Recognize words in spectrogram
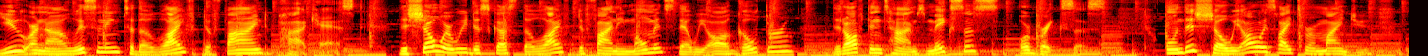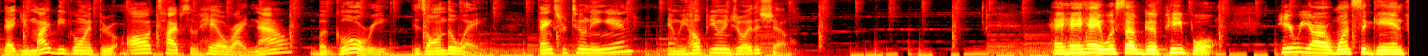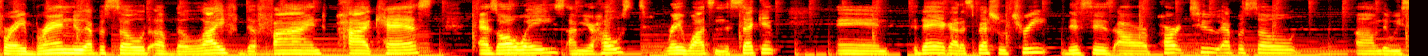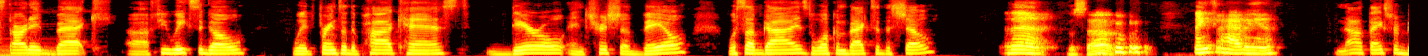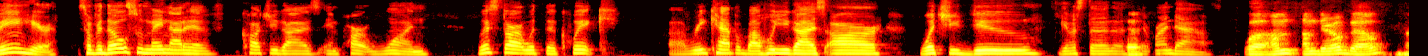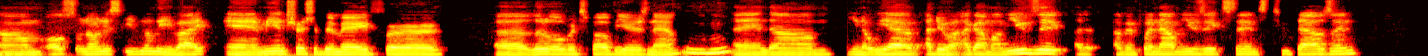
You are now listening to the Life Defined podcast, the show where we discuss the life defining moments that we all go through that oftentimes makes us or breaks us. On this show, we always like to remind you that you might be going through all types of hell right now, but glory is on the way. Thanks for tuning in, and we hope you enjoy the show. Hey, hey, hey, what's up, good people? Here we are once again for a brand new episode of the Life Defined podcast. As always, I'm your host, Ray Watson II, and today I got a special treat. This is our part two episode um, that we started back uh, a few weeks ago with friends of the podcast, Darrell and Trisha Bell. What's up, guys? Welcome back to the show. What up? What's up? Thanks for having us. No, thanks for being here. So, for those who may not have caught you guys in part one, let's start with the quick uh, recap about who you guys are, what you do. Give us the, the, the rundown. Well, I'm I'm Darrell Bell, um, also known as Steven the Levite, and me and Trish have been married for a little over 12 years now. Mm-hmm. And um, you know, we have I do I got my music. I, I've been putting out music since 2000,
